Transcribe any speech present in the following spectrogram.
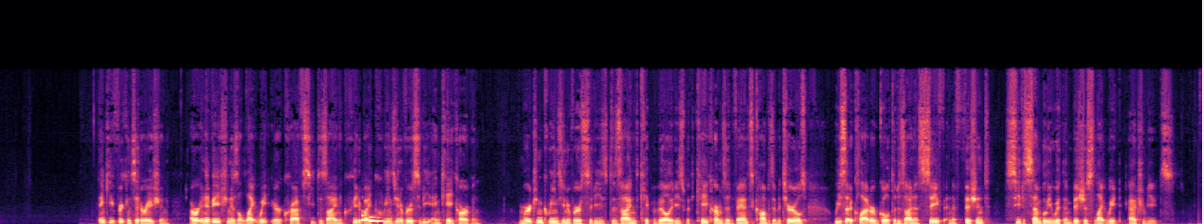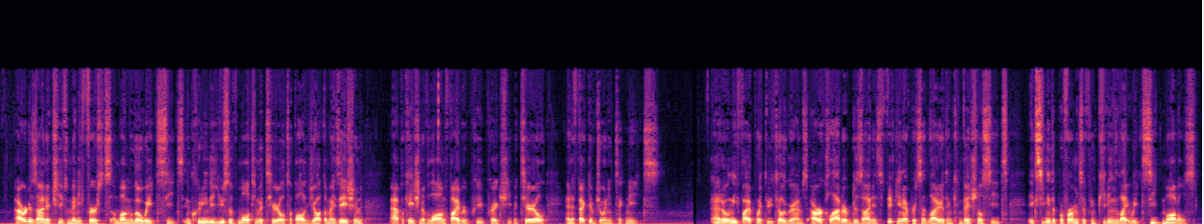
Thank you for your consideration. Our innovation is a lightweight aircraft seat design created by Queen's University and K Carbon. Merging Queen's University's design capabilities with K-Carbon's advanced composite materials, we set a collaborative goal to design a safe and efficient seat assembly with ambitious lightweight attributes. Our design achieves many firsts among low-weight seats, including the use of multi-material topology optimization, application of long fiber pre-preg sheet material, and effective joining techniques. At only 5.3 kilograms, our collaborative design is 59% lighter than conventional seats, exceeding the performance of competing lightweight seat models.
